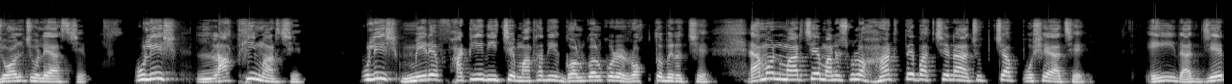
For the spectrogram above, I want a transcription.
জল চলে আসছে। পুলিশ লাথি মারছে। পুলিশ মেরে ফাটিয়ে দিচ্ছে মাথা দিয়ে গল গল করে রক্ত বেরোচ্ছে। এমন মারছে মানুষগুলো হাঁটতে পারছে না চুপচাপ বসে আছে। এই রাজ্যের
